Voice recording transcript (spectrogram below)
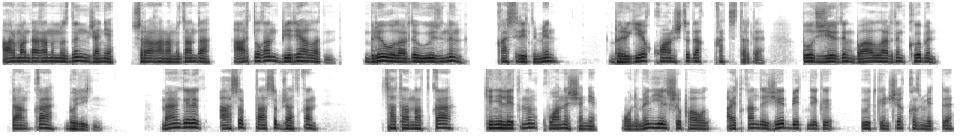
Армандағанымыздың және сұрағанымыздан да артылған бере алатын біреу оларды өзінің қасіретімен бірге қуанышты да қатыстырды. Бұл жердің балалардың көбін даңққа бөлейтін. Мәңгілік асып тасып жатқан сатанатқа кенелетінін қуаныш және онымен елші паул айтқандай жер бетіндегі өткінші қызметті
